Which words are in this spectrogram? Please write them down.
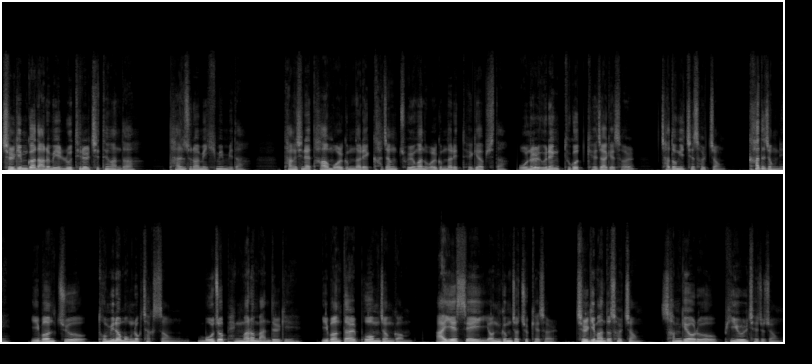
즐김과 나눔이 루틴을 지탱한다. 단순함이 힘입니다. 당신의 다음 월급날이 가장 조용한 월급날이 되게 합시다. 오늘 은행 두 곳 계좌 개설, 자동이체 설정, 카드 정리. 이번 주 도미노 목록 작성, 모조 100만 원 만들기. 이번 달 보험 점검, ISA 연금 저축 개설, 즐김 한도 설정. 3개월 후 비율 재조정,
